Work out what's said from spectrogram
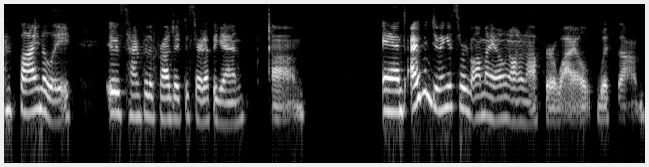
finally, it was time for the project to start up again. Um, and I've been doing it sort of on my own, on and off for a while with um,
